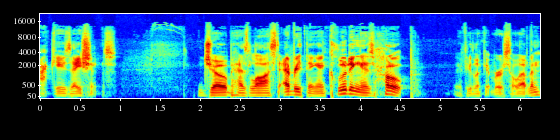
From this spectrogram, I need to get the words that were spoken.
accusations. Job has lost everything, including his hope, if you look at verse 11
